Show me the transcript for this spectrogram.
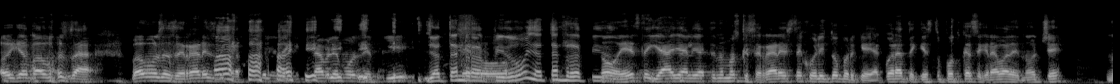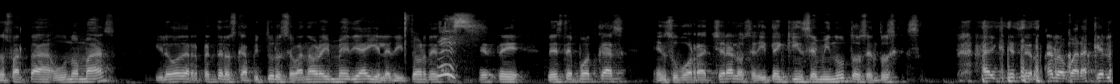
oigan, vamos a, vamos a cerrar este capítulo de que ya hablemos de ti. Ya tan Pero- rápido, ya tan rápido. No, este ya, ya, ya tenemos que cerrar este Juelito porque acuérdate que este podcast se graba de noche, nos falta uno más y luego de repente los capítulos se van a hora y media y el editor de este, de este, de este podcast en su borrachera los edita en 15 minutos, entonces hay que cerrarlo para que lo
